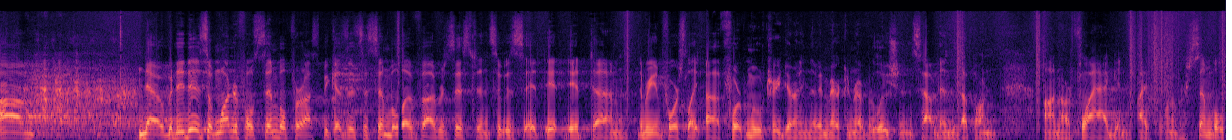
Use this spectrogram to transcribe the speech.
um, no, but it is a wonderful symbol for us because it's a symbol of uh, resistance. It was it, it, it um, reinforced like, uh, Fort Moultrie during the American Revolution. It's how it ended up on on our flag and it's one of our symbols,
